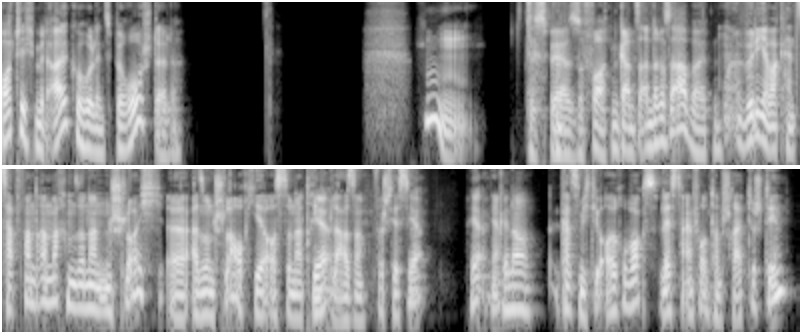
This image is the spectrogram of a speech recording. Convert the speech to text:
Bottich mit Alkohol ins Büro stelle, Hm. Das wäre sofort ein ganz anderes Arbeiten. Würde ich aber kein Zapfhahn dran machen, sondern einen Schläuch, äh, also einen Schlauch hier aus so einer Trinkblase. Verstehst du? Ja. Ja, Ja. genau. Kannst du mich die Eurobox, lässt du einfach unterm Schreibtisch stehen.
